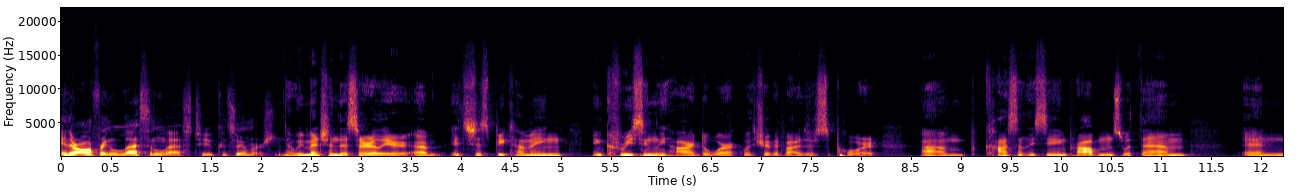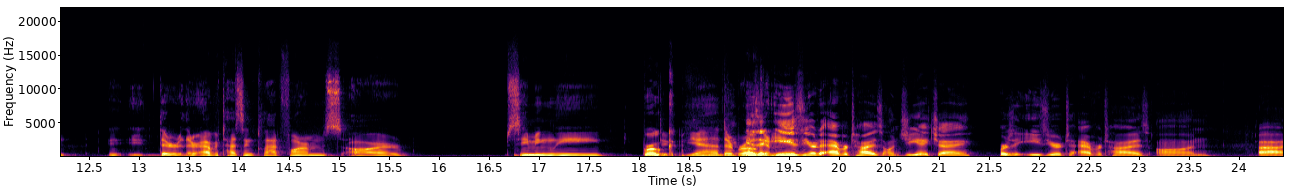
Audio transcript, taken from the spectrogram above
and they're offering less and less to consumers. No, we mentioned this earlier. Um, it's just becoming increasingly hard to work with TripAdvisor support. Um, constantly seeing problems with them, and i- i- their their advertising platforms are seemingly Broke. Yeah, they're broken. Is it easier to advertise on GHA, or is it easier to advertise on uh,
